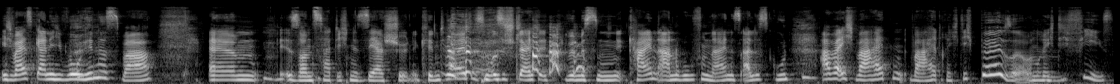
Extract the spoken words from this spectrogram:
ich weiß gar nicht, wohin es war. Ähm, sonst hatte ich eine sehr schöne Kindheit. Das muss ich gleich, wir müssen keinen anrufen, nein, ist alles gut. Aber ich war halt, war halt richtig böse und richtig fies.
